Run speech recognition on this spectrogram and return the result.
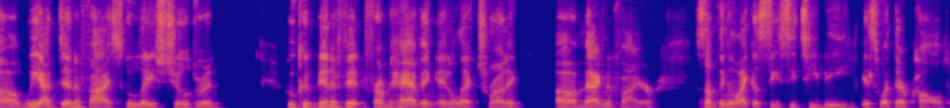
uh, we identify school age children who could benefit from having an electronic uh, magnifier. Something like a CCTV is what they're called.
